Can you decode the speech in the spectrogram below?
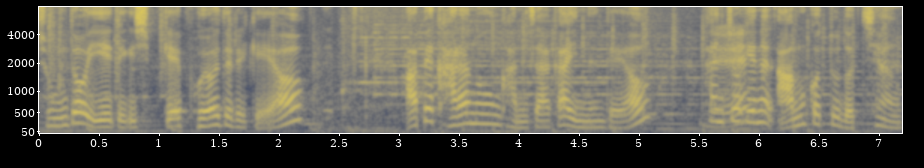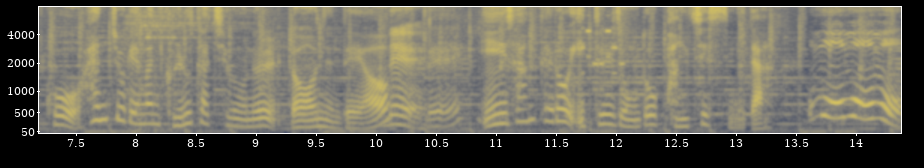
좀 더 이해되기 쉽게 보여드릴게요. 앞에 갈아놓은 감자가 있는데요. 한쪽에는 아무것도 넣지 않고 한쪽에만 글루타치온을 넣었는데요. 네. 네. 이 상태로 이틀 정도 방치했습니다. 어머 어머 어머.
